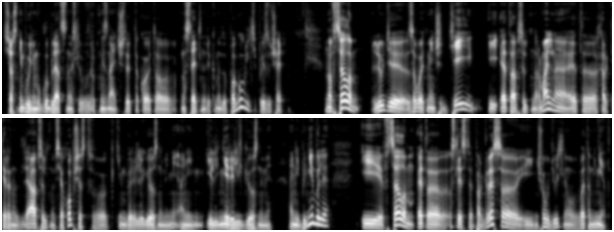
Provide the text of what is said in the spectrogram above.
Сейчас не будем углубляться, но если вы вдруг не знаете, что это такое, то настоятельно рекомендую погуглить и поизучать. Но в целом люди заводят меньше детей, и это абсолютно нормально, это характерно для абсолютно всех обществ, какими бы религиозными они или нерелигиозными они бы ни были. И в целом это следствие прогресса, и ничего удивительного в этом нет.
